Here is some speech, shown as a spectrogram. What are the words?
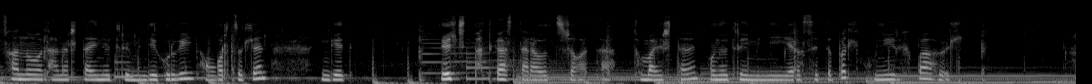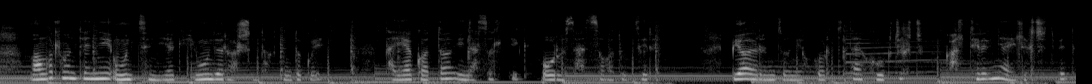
байцгаана уу? Та нартай энэ өдрийн мэндийг хүргэе. Хонгорцол байна. Ингээд ээлжид подкастаараа уулзж байгаа да. Тун баяртай байна. Өнөөдрийн миний ярих сэдэв бол хүний эрх ба хууль. Монгол хүн таны үнц нь яг юун дээр оршин тогтнодог вэ? Та яг одоо энэ асуултыг өөрөөсөө асуугаад үзээрэй. Би 20 зууны хурдтай хөгжигч галт тэрэгний аялагчд бид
